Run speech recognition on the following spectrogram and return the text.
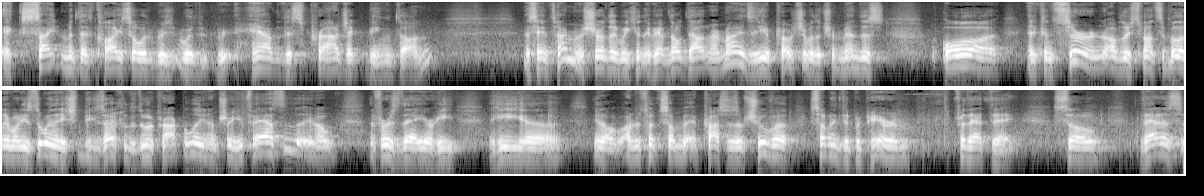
excitement that Kleiso would, would have this project being done. At the same time, I'm sure that we can we have no doubt in our minds that he approached it with a tremendous awe and concern of the responsibility of what he's doing, that he should be exactly to do it properly. And I'm sure he fasted, you know, the first day, or he he uh, you know undertook some process of shuva, something to prepare him for that day. So that is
